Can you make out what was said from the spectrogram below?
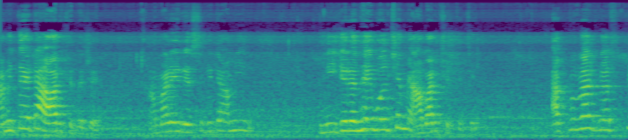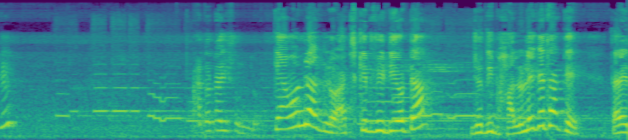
আমি তো এটা আবার খেতে চাই। আমার এই রেসিপিটা আমি নিজে রেঁধেই বলছি, আমি আবার খেতে চাই। আপনার টেস্টি এতটাই সুন্দর। কেমন লাগল আজকের ভিডিওটা? যদি ভালো লেগে থাকে, তাহলে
